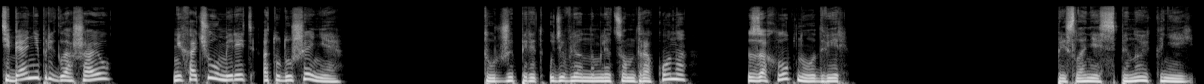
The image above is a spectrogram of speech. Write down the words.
«Тебя не приглашаю, не хочу умереть от удушения». Тут же перед удивленным лицом дракона захлопнула дверь. Прислонясь спиной к ней,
